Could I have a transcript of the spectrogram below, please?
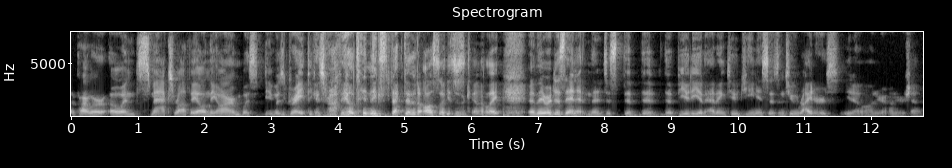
the part where Owen smacks Rafael in the arm was it was great because Rafael didn't expect it at all. So he's just kind of like, and they were just in it, and then just the, the the beauty of having two geniuses and two writers, you know, on your on your show.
